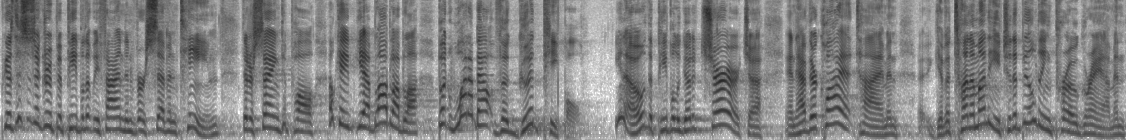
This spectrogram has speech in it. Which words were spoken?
because this is a group of people that we find in verse 17 that are saying to Paul, okay, yeah, blah, blah, blah, but what about the good people? You know, the people who go to church uh, and have their quiet time and uh, give a ton of money to the building program. And,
